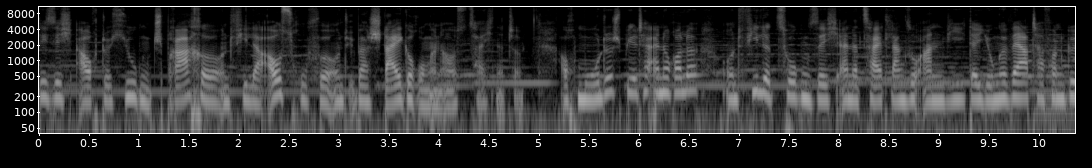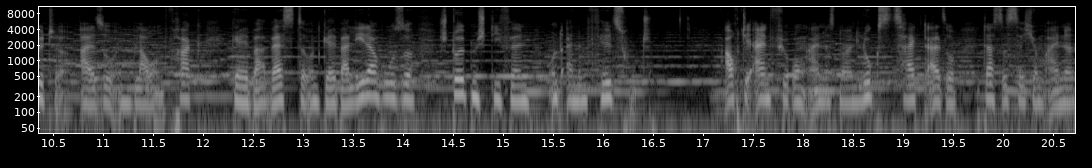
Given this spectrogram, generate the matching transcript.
die sich auch durch Jugendsprache und viele Ausrufe und Übersteigerungen auszeichnete. Auch Mode spielte eine Rolle und viele zogen sich eine Zeit lang so an wie der junge Werther von Goethe, also in blauem Frack, gelber Weste und gelber Lederhose, Stulpenstiefeln und einem Filzhut. Auch die Einführung eines neuen Looks zeigt also, dass es sich um eine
